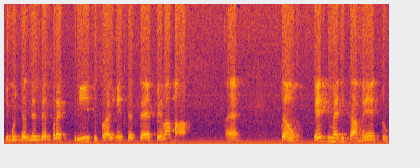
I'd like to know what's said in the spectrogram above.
que muitas vezes é prescrito para a gente até pela marca, né? Então, esse medicamento,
